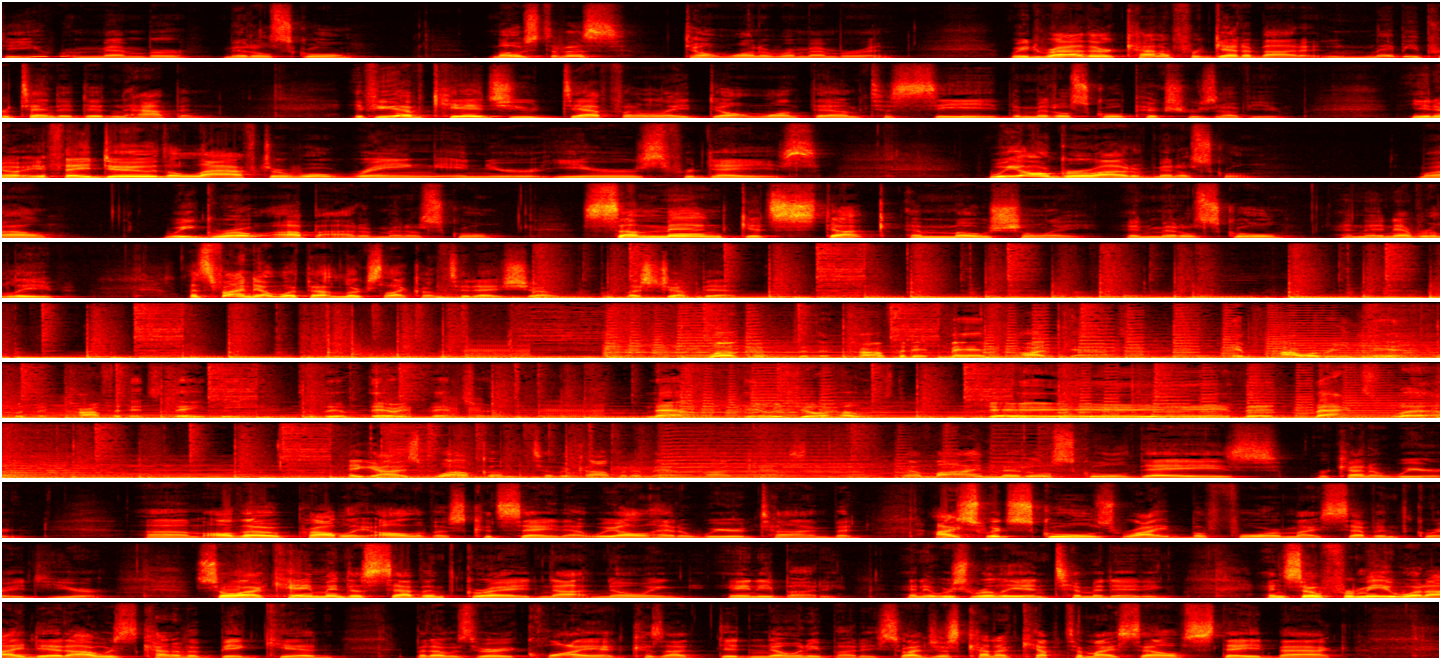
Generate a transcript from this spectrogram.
Do you remember middle school? Most of us don't want to remember it. We'd rather kind of forget about it and maybe pretend it didn't happen. If you have kids, you definitely don't want them to see the middle school pictures of you. You know, if they do, the laughter will ring in your ears for days. We all grow out of middle school. Well, we grow up out of middle school. Some men get stuck emotionally in middle school and they never leave. Let's find out what that looks like on today's show. Let's jump in. Welcome to the Confident Man Podcast, empowering men with the confidence they need to live their adventure. Now, here is your host, David Maxwell. Hey guys, welcome to the Confident Man Podcast. Now, my middle school days were kind of weird. Um, although probably all of us could say that. We all had a weird time, but I switched schools right before my seventh grade year. So I came into seventh grade not knowing anybody, and it was really intimidating. And so for me, what I did, I was kind of a big kid, but I was very quiet because I didn't know anybody. So I just kind of kept to myself, stayed back.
